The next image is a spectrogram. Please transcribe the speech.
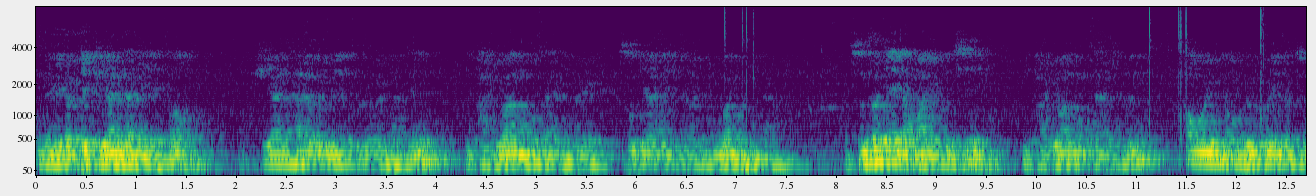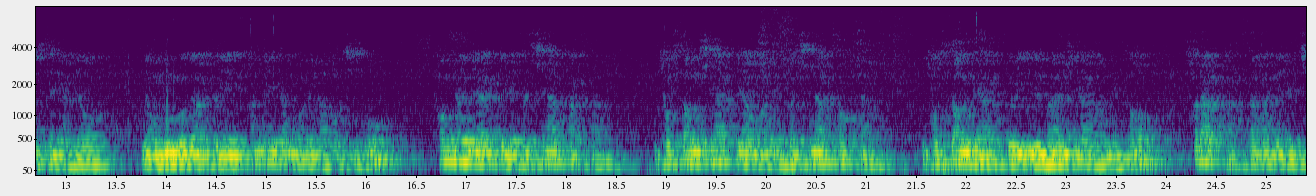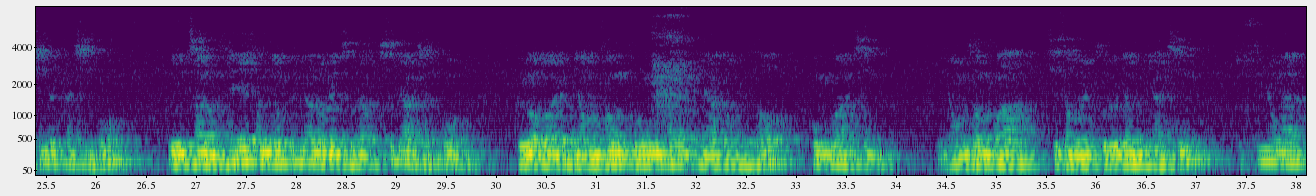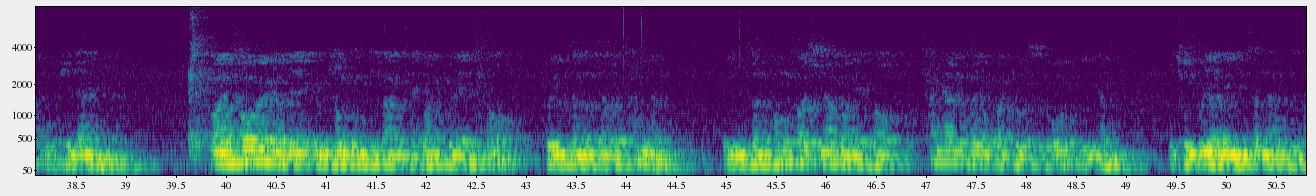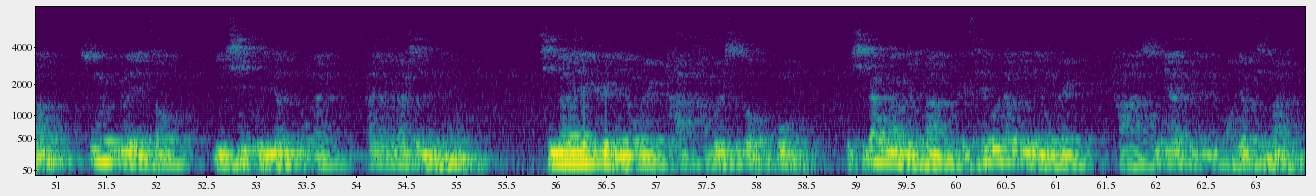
오늘 이렇게 귀한 자리에서 귀한 사역을 위해 부름을 받은 이 박요한 목사님을 소개하게 되어 영광입니다. 순서지에 나와 있듯이 이 박요한 목사님은 서울 영등포에서 출생하여 영문고등학교의 선례장로를 나오시고 성결대학교에서 신학박사, 협성신학대학원에서 신학석사, 협성대학교 일반대학원에서 철학 박사학위를 취득하시고 인천 세계선교 훈련원에 수료- 수료하셨고 글로벌 영성부흥산업대학원에서 공부하신 영성과 지성을 두루 겸비하신 훌륭한 목회자입니다. 또한 서울연의 은평동지방 대관교회에서 교육전도사로 3년, 인천 성서신학원에서 찬양서역과 교수로 2년, 중부연의 인천남지방 숭을교회에서 21년 동안 사역을 하셨는데요. 지면의 그 내용을 다 담을 수도 없고 그 시간 관계상 그 세부적인 내용을 다 소개하기는 어렵지만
